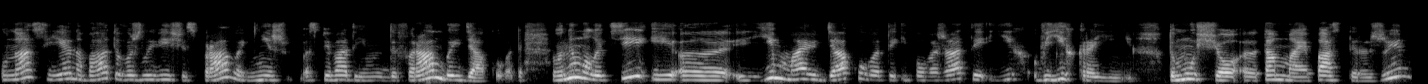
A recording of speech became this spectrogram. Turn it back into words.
у нас є набагато важливіші справи, ніж співати їм дифирамби і дякувати. Вони молодці, і е, їм мають дякувати і поважати їх в їх країні, тому що е, там має пасти режим,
